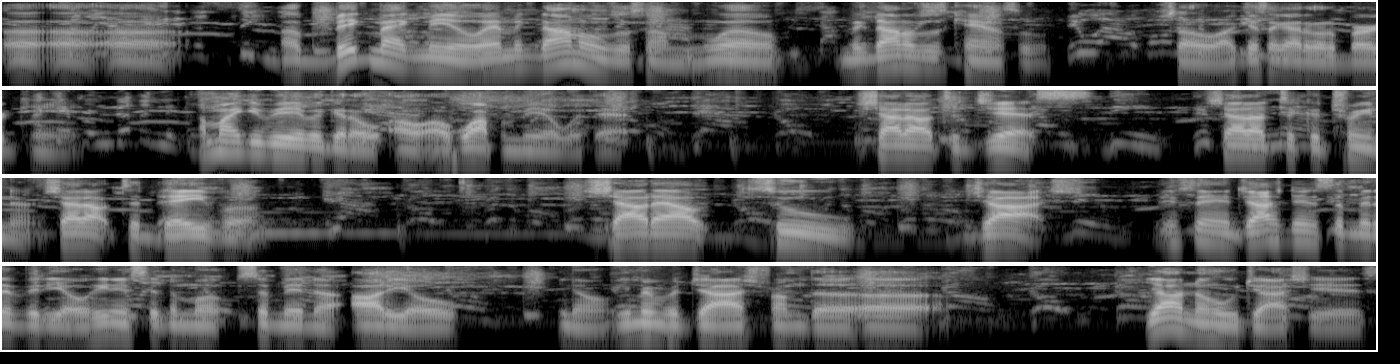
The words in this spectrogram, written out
a a, a, a Big Mac meal at McDonald's or something. Well, McDonald's is canceled, so I guess I got to go to Burger King. I might be able to get a, a, a Whopper meal with that. Shout out to Jess. Shout out to Katrina. Shout out to Dava. Shout out to Josh. You're saying Josh didn't submit a video. He didn't submit submit an audio. You know, you remember Josh from the uh y'all know who Josh is.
